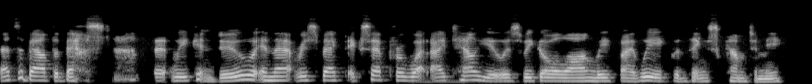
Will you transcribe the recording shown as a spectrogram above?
that's about the best that we can do in that respect, except for what I tell you as we go along week by week when things come to me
